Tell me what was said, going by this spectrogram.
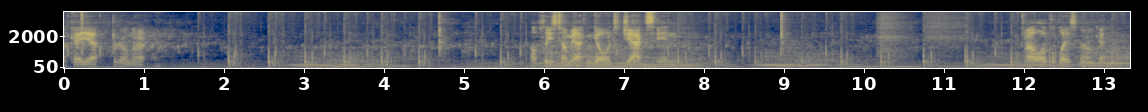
Okay, yeah, we're going there. Oh, please tell me I can go into Jack's Inn. Oh, local place? Oh, okay.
